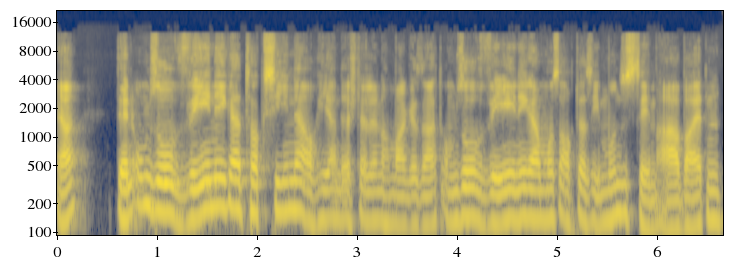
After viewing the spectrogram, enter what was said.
Ja, denn umso weniger Toxine, auch hier an der Stelle nochmal gesagt, umso weniger muss auch das Immunsystem arbeiten.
